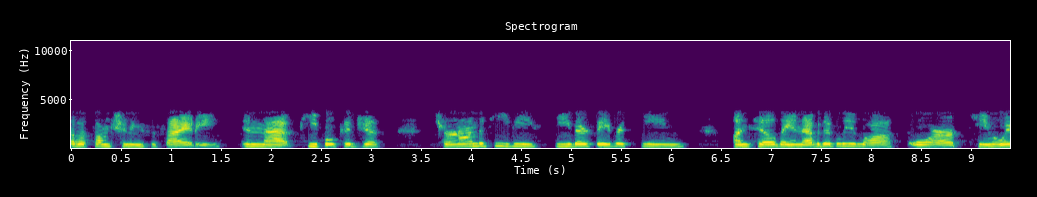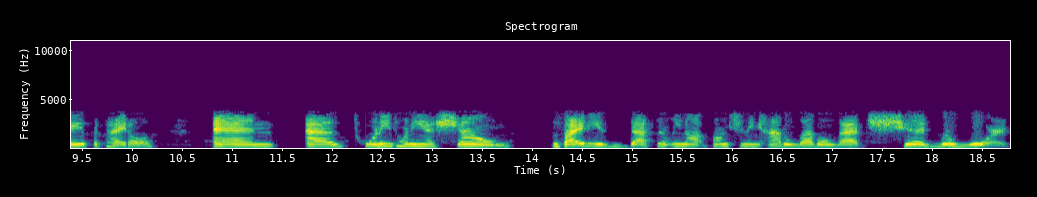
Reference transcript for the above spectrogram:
of a functioning society in that people could just turn on the TV, see their favorite teams until they inevitably lost or came away with the title. And as 2020 has shown, society is definitely not functioning at a level that should reward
